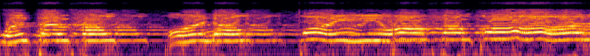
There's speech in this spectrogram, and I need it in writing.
وتفقد الطير فقال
